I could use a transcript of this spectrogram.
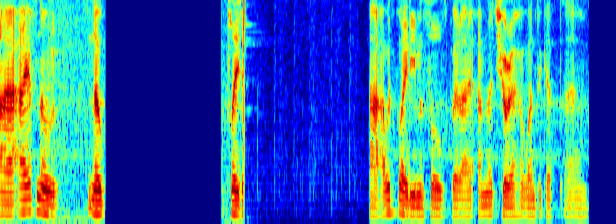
I, I have no no place. Uh, I would play Demon Souls, but I, I'm not sure if I want to get um,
